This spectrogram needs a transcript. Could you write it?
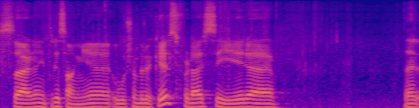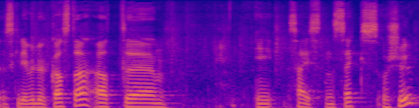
så er det interessante ord som brukes, for der sier eh, Der skriver Lukas da at uh, i 16, 6 og 7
